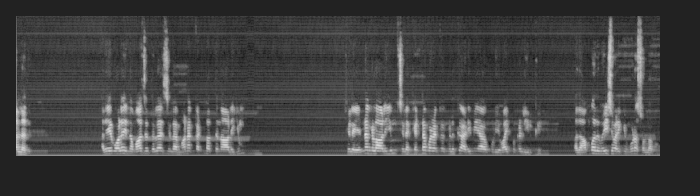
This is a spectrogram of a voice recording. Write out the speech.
நல்லது. அதே போல இந்த மாசத்துல சில மனக்கட்டத்தினாலையும் சில எண்ணங்களாலையும் சில கெட்ட பழக்கங்களுக்கு அடிமையாகக்கூடிய வாய்ப்புகள் இருக்கு. அது ஐம்பது வயசு வரைக்கும் கூட சொல்லலாம்.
